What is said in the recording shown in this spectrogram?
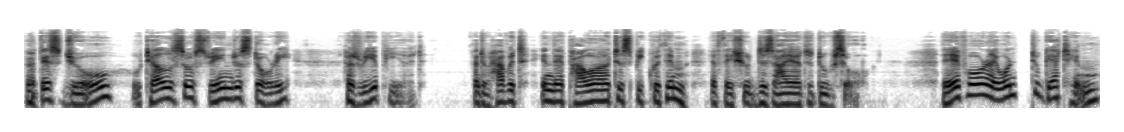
that this Jo, who tells so strange a story, has reappeared, and to have it in their power to speak with him if they should desire to do so. Therefore I want to get him,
